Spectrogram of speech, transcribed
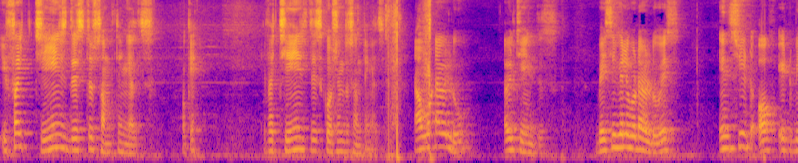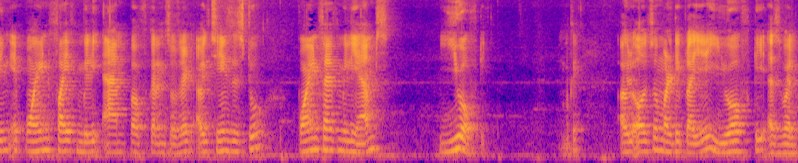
if i change this to something else okay? If i change this question to something else. Now what i will do i will change this. Basically what i will do is instead of it being a 0.5 milliamp of current source right i will change this to 0.5 milliamps u of t. Okay? I will also multiply a u of t as well.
